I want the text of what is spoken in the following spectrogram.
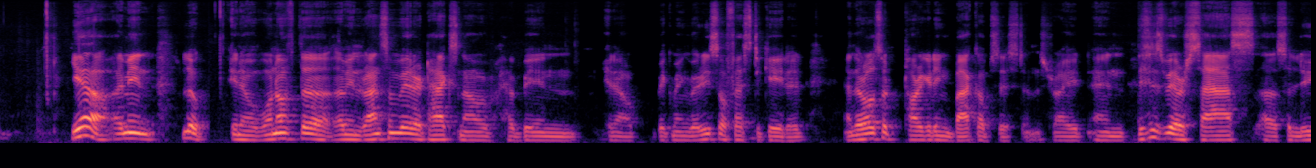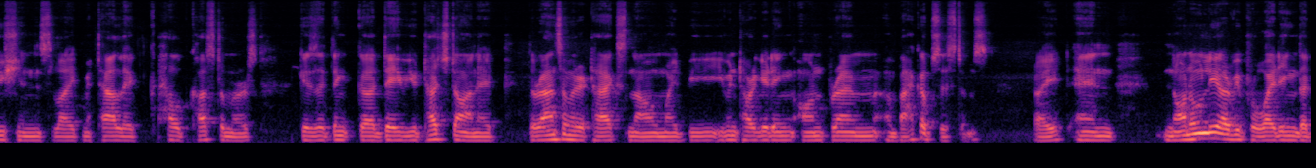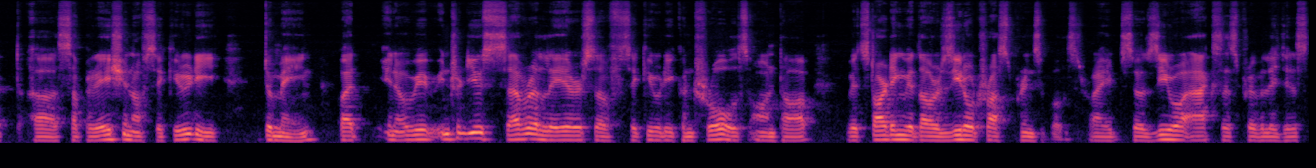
Yeah, I mean, look, you know, one of the, I mean, ransomware attacks now have been, you know, becoming very sophisticated and they're also targeting backup systems right? And this is where saas uh, solutions like metallic help customers because i think uh, dave you touched on it. The ransomware attacks now might be even targeting on-prem uh, backup systems right? And not only are we providing that uh, separation of security domain but you know we've introduced several layers of security controls on top with starting with our zero trust principles, right? So zero access privileges,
